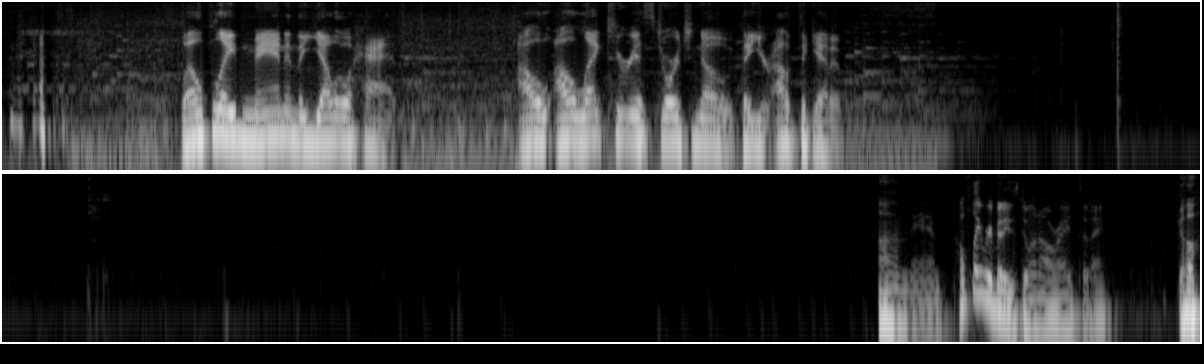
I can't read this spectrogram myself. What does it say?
well played, man in the yellow hat. I'll I'll let Curious George know that you're out to get him. Oh man. Hopefully everybody's doing all right today. Go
